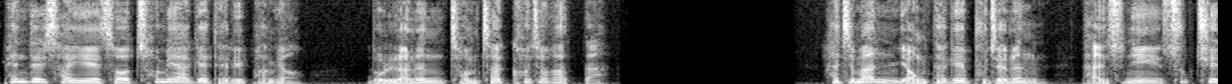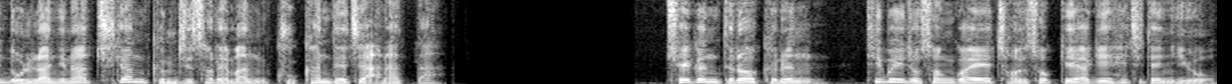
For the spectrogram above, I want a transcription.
팬들 사이에서 첨예하게 대립하며 논란은 점차 커져갔다. 하지만 영탁의 부재는 단순히 숙취 논란이나 출연 금지설에만 국한되지 않았다. 최근 들어 그는 TV조선과의 전속 계약이 해지된 이후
